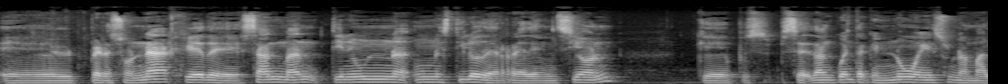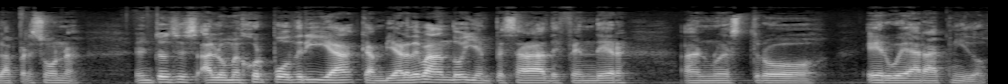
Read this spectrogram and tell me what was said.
el personaje de Sandman tiene un estilo de redención que pues se dan cuenta que no es una mala persona. Entonces a lo mejor podría cambiar de bando y empezar a defender a nuestro héroe arácnido.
